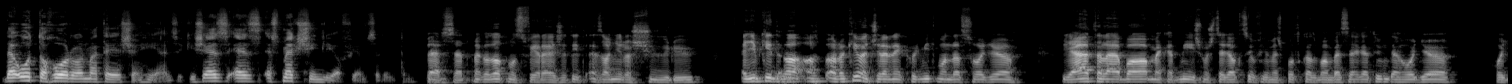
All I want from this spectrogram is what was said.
de ott a horror már teljesen hiányzik, és ez, ez, ezt megsínli a film szerintem. Persze, hát meg az atmoszféra, és hát itt ez annyira sűrű. Egyébként a, a, arra kíváncsi lennék, hogy mit mondasz, hogy ugye általában, meg hát mi is most egy akciófilmes podcastban beszélgetünk, de hogy, hogy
